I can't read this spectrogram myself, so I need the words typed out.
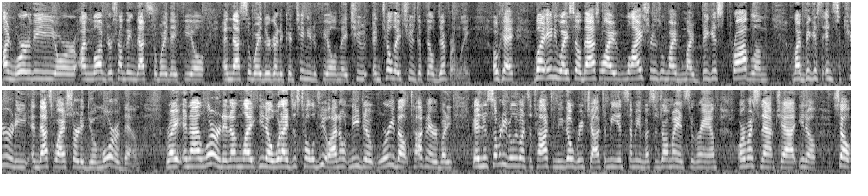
unworthy or unloved or something, that's the way they feel, and that's the way they're going to continue to feel, and they choose until they choose to feel differently. Okay, but anyway, so that's why live streams were my my biggest problem, my biggest insecurity, and that's why I started doing more of them. Right, and I learned, and I'm like, you know, what I just told you. I don't need to worry about talking to everybody. And if somebody really wants to talk to me, they'll reach out to me and send me a message on my Instagram or my Snapchat. You know, so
